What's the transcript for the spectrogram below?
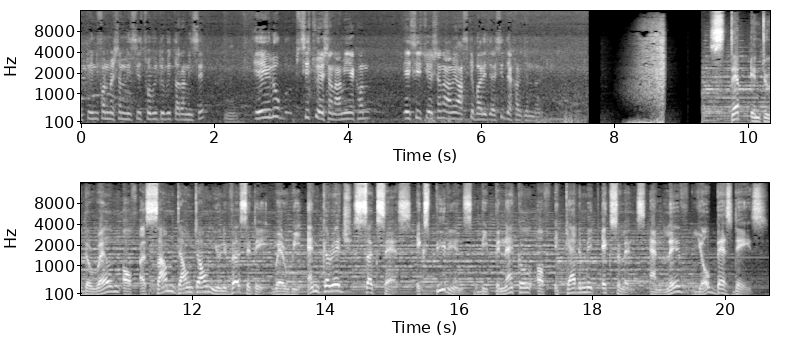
একটু ইনফরমেশন নিচ্ছে ছবি টবি তারা নিছে। এই হলো সিচুয়েশন আমি এখন এই সিচুয়েশনে আমি আজকে বাড়িতে আসি দেখার জন্য আর কি। Step into the realm of Assam Downtown University where we encourage success, experience the pinnacle of academic excellence and live your best days.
